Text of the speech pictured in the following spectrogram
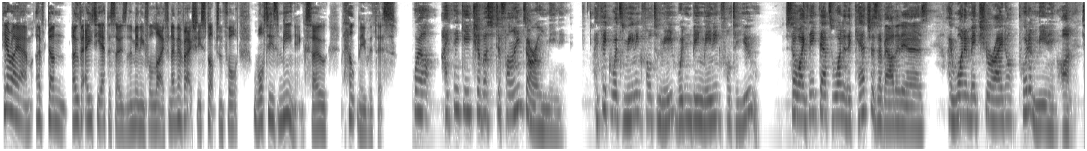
here I am. I've done over 80 episodes of The Meaningful Life, and I've never actually stopped and thought, what is meaning? So help me with this. Well, I think each of us defines our own meaning. I think what's meaningful to me wouldn't be meaningful to you. So I think that's one of the catches about it is I want to make sure I don't put a meaning on it,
